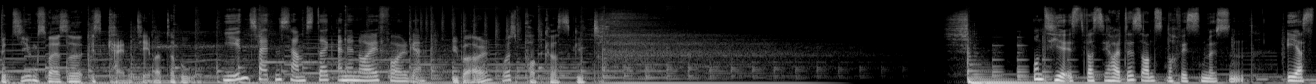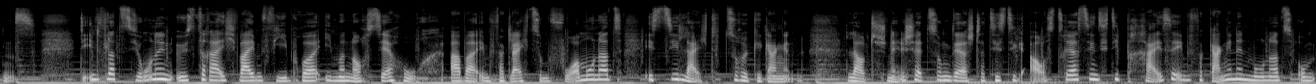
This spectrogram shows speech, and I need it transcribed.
Beziehungsweise ist kein Thema tabu. Jeden zweiten Samstag eine neue Folge. Überall, wo es Podcasts gibt. Und hier ist, was Sie heute sonst noch wissen müssen. Erstens, die Inflation in Österreich war im Februar immer noch sehr hoch, aber im Vergleich zum Vormonat ist sie leicht zurückgegangen. Laut Schnellschätzung der Statistik Austria sind die Preise im vergangenen Monat um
